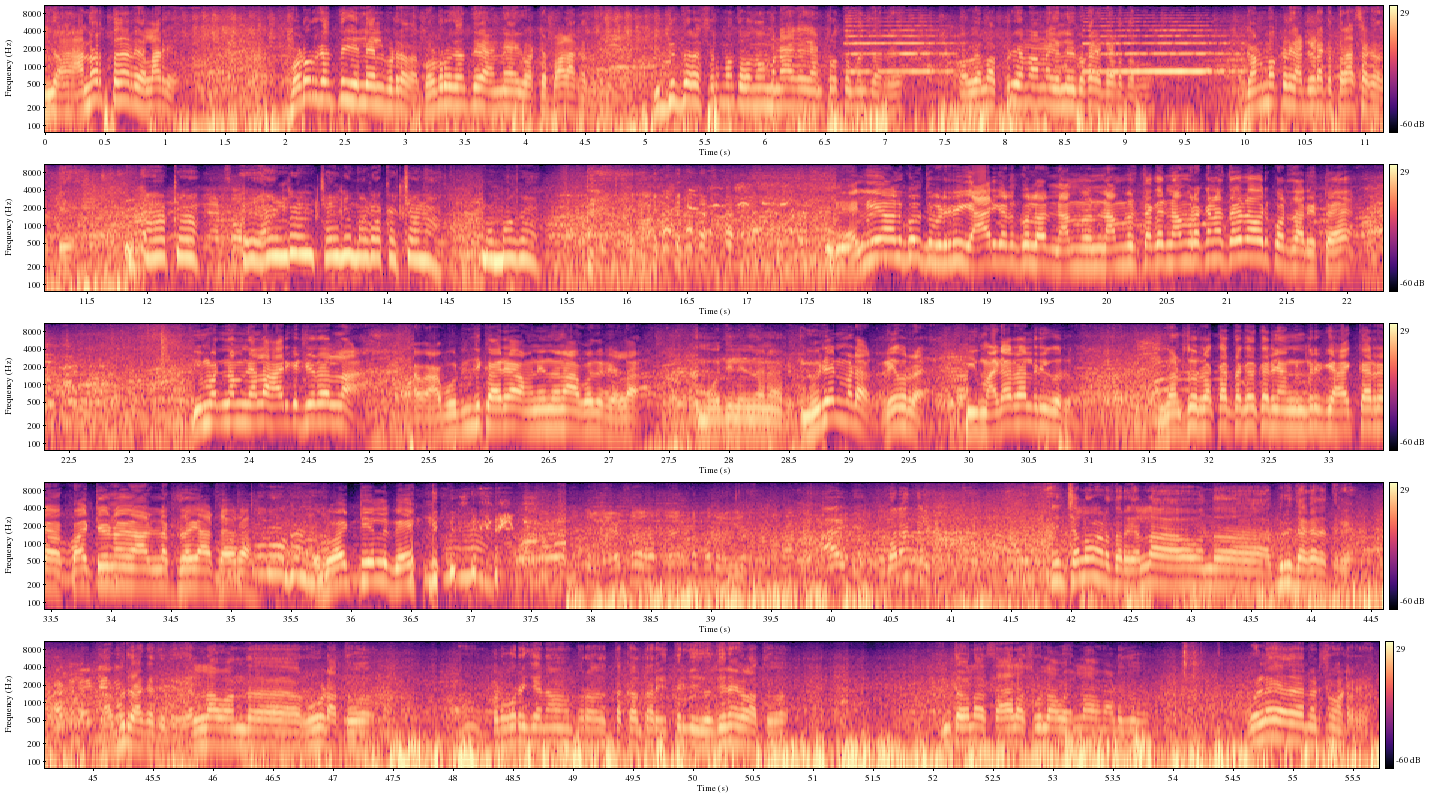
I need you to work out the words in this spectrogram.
ಈಗ ಅನರ್ಥ ರೀ ಎಲ್ಲ ರೀ ಬಡವ್ರಿಗಂತ ಇಲ್ಲ ಎಲ್ಲಿ ಬಿಡ್ರಿ ಅದು. ಬಡವ್ರಿಗಂತ ಅನ್ಯಾಯ ಹೊಟ್ಟೆ ಭಾಳ ಆಗತ್ತೆ ರೀ ಇದ್ದಿದ್ದರ ಶ್ರೀಮಂತ ಒಂದೊಂದು ಮನ್ಯಾಗ ಎಂಟು ಹೊತ್ತು ಮಂದಿ ಅದಾರೆ ಅವೆಲ್ಲ ಫ್ರೀ ನಾನು ಎಲ್ಲಿ ಬೇಕಾದ್ರೆ ಅಡ್ಡಾಡ್ತಾರೆ ಗಂಡು ಮಕ್ಳಿಗೆ ಅಡ್ಡಾಡಕ್ಕೆ ತ್ರಾಸ ಆಗತ್ತೆ. ಯಾಕೆ? ಹ್ಯಾಂಡಲ್ ಚೈನಿ ಹಚ್ಚಾನ ಮೊಮ್ಮಗ? ಎಲ್ಲಿ ಅನುಕೂಲ ಬಿಡ್ರಿ? ಯಾರಿಗೆ ಅನುಕೂಲ ನಮ್ಮ ನಮ್ಮ ತೆಗೆದು ನಮ್ಮ ರೊಕ್ಕನ ತೆಗೆದು ಅವ್ರಿಗೆ ಕೊಡ್ತಾರೆ ಇಟ್ಟು ಈ ಮತ್ತು ನಮ್ಮನ್ನೆಲ್ಲ ಹಾರಿಕೆಟ್ಟಿರಲ್ಲ ಅಭಿವೃದ್ಧಿ ಕಾರ್ಯ ಅವನಿಂದನೇ ಆಗೋದ್ರಿ ಎಲ್ಲ. ಮೋದಿಲಿಂದನೇ ರೀ ಇವ್ರೇನು ಮಾಡ್ಯಾರ ರೀ ಇವ್ರು? ಈಗ ಮಾಡ್ಯಾರಲ್ರಿ ಇವರು. ಗಂಡಸರು ರೊಕ್ಕ ತಗೋಕರಿ ಅಂಗಡಿಗೆ ಹಾಕ್ಯಾರ ಕೊಟ್ಟಿವಿ ಎರಡು ಲಕ್ಷ, ಎರಡು ಸಾವಿರ. ರೊಟ್ಟಿ ಇಲ್ಲ ಇದು ಚಲೋ ಮಾಡ್ತಾರೆ. ಎಲ್ಲ ಒಂದು ಅಭಿವೃದ್ಧಿ ಆಗತೈತೆ ರೀ. ಅಭಿವೃದ್ಧಿ ಆಗತೈತೆ. ಎಲ್ಲ ಒಂದು ರೋಡ್ ಆಯ್ತು ಬಡವರಿಗೆ ನಾವು ಬರತಕ್ಕಂಥ ರೈತರಿಗೆ ಯೋಜನೆಗಳಾಯ್ತು ಇಂಥವೆಲ್ಲ ಸಾಲ ಸೂಲ ಅವೆಲ್ಲ ಮಾಡೋದು ಒಳ್ಳೆಯ ನಡೆಸ್ಕೊಂಡ್ರಿ.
